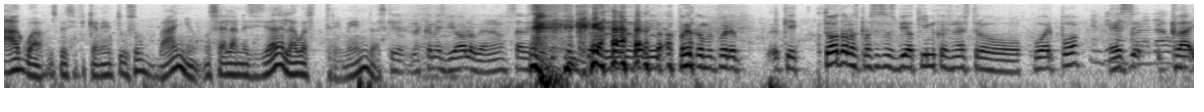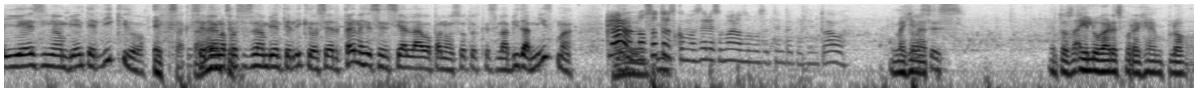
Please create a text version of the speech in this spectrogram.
agua específicamente, usa un baño. O sea, la necesidad del agua es tremenda. Es que la cama es bióloga, ¿no? Sabes Puede comer- puede- que todos los procesos bioquímicos de nuestro cuerpo es, y es en ambiente líquido. Se da en los Exactamente. procesos de ambiente líquido. O sea, tan esencial el agua para nosotros que es la vida misma. Claro, Eh, nosotros como seres humanos somos 70% agua. Imagínate. Entonces, Entonces hay lugares, por ejemplo,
